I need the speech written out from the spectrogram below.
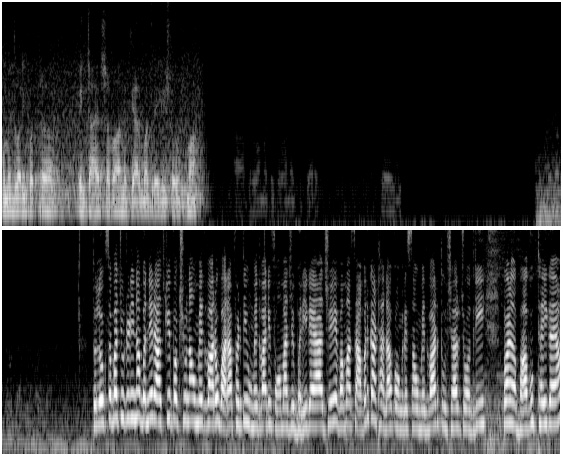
ઉમેદવારી પત્ર એક જાહેર સભા અને ત્યારબાદ રેલી સ્વરૂપમાં આ ભરવા માટે જવાના છે ત્યારે તો લોકસભા ચૂંટણીના બંને રાજકીય પક્ષોના ઉમેદવારો વારાફરતી ઉમેદવારી ફોર્મ આજે ભરી રહ્યા છે. એવામાં સાબરકાંઠાના કોંગ્રેસના ઉમેદવાર તુષાર ચૌધરી પણ ભાવુક થઈ ગયા.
